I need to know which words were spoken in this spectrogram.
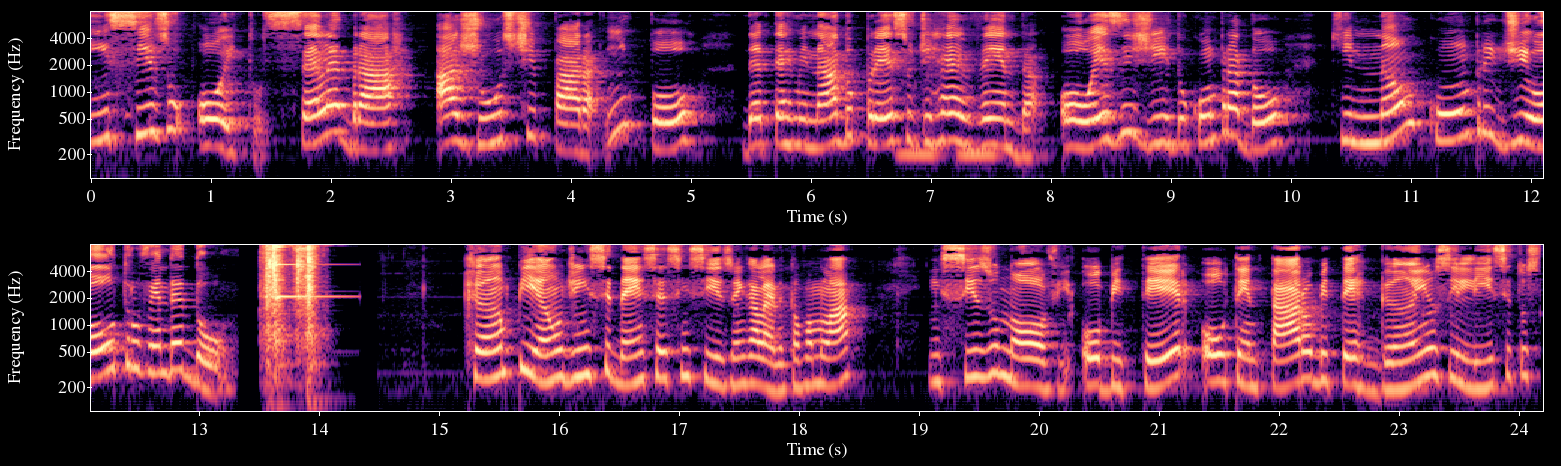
Inciso 8. Celebrar ajuste para impor determinado preço de revenda ou exigir do comprador que não compre de outro vendedor. Campeão de incidência esse inciso, hein, galera? Então vamos lá. Inciso 9. Obter ou tentar obter ganhos ilícitos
